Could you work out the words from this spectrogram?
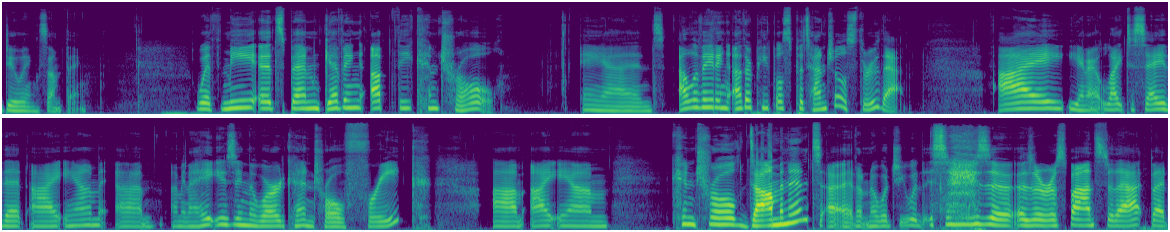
doing something. With me, it's been giving up the control and elevating other people's potentials through that. I, you know, like to say that I am, um, I mean, I hate using the word control freak. Um, I am control dominant. I don't know what you would say as a, as a response to that, but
